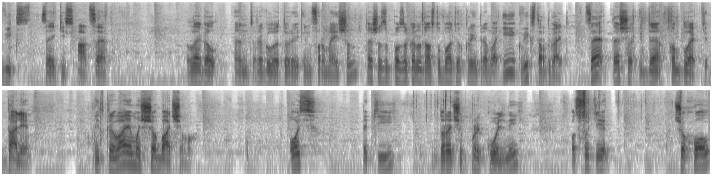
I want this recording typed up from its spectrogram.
Quicks це якийсь. А, це Legal and Regulatory Information, те, що по законодавству багатьох країн треба, і Quick Start Guide. Це те, що йде в комплекті. Далі відкриваємо, що бачимо. Ось такий, до речі, прикольний. По суті, чохол,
